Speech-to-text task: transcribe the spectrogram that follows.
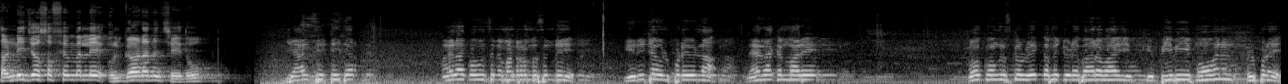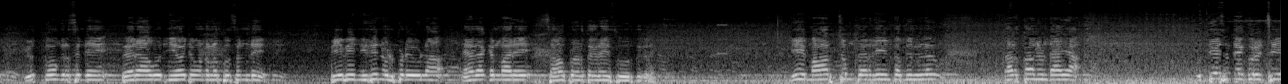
Sunny Joseph M L A ഉദ്ഘാടനം ചെയ്തു. ടീച്ചർ മഹിളാ കോൺഗ്രസിന്റെ മണ്ഡലം പ്രസിഡന്റ് ഗിരിജ ഉൾപ്പെടെയുള്ള നേതാക്കന്മാരെ ബ്ലോക്ക് കോൺഗ്രസ് കമ്മിറ്റിയുടെ ഭാരവാഹി പി വി മോഹനൻ ഉൾപ്പെടെ യൂത്ത് കോൺഗ്രസിന്റെ പേരാവൂർ നിയോജകമണ്ഡലം പ്രസിഡന്റ് പി വി നിതിൻ ഉൾപ്പെടെയുള്ള നേതാക്കന്മാരെ സഹപ്രവർത്തകരെ സുഹൃത്തുക്കളെ. ഈ മാർച്ചും ധരണിയും തമ്മിൽ നടത്താനുണ്ടായ ഉദ്ദേശത്തെക്കുറിച്ച്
